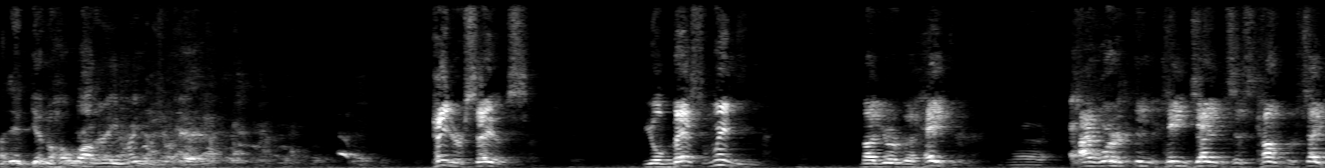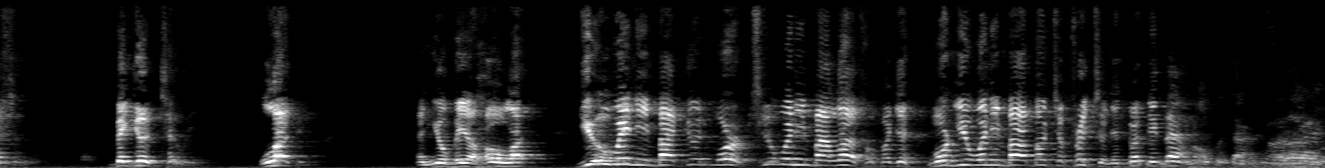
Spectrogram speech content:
I didn't get a whole lot of amen for that. Peter says, You'll best win him by your behavior. Right. I worked in the King James's conversation. Be good to him, love him, and you'll be a whole lot You'll win him by good works. You'll win him by love. Hope I get more than you win him by a bunch of preaching and putting him down all the time.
